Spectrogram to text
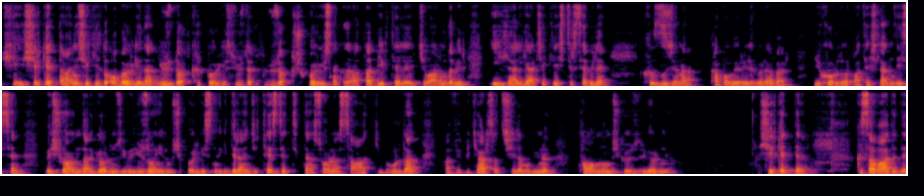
şirket de aynı şekilde o bölgeden 104.40 bölgesi, %104.5 bölgesine kadar hatta 1 TL civarında bir ihlal gerçekleştirse bile hızlıcana kapa veriyle beraber yukarı doğru ateşlendiyse ve şu anda gördüğünüz gibi 117.5 bölgesindeki direnci test ettikten sonra saat gibi buradan hafif bir kar satışıyla bugünü tamamlamış gözü görünüyor. Şirkette Kısa vadede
